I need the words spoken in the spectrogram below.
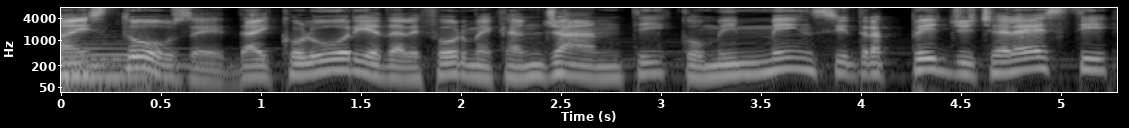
Maestose dai colori e dalle forme cangianti, come immensi drappeggi celesti,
